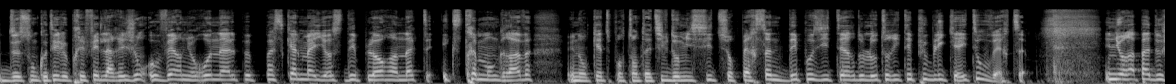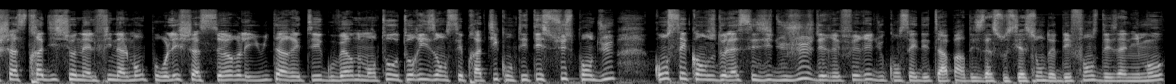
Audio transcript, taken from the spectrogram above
De son côté, le préfet de la région Auvergne-Rhône-Alpes, Pascal Mayos, déplore un acte extrêmement grave. Une enquête pour tentative d'homicide sur personne dépositaire de l'autorité publique a été ouverte. Il n'y aura pas de chasse traditionnelle finalement pour les chasseurs. Les huit arrêtés gouvernementaux autorisant ces pratiques ont été suspendus, conséquence de la saisie du juge des référés du Conseil d'État par des associations de défense des animaux.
